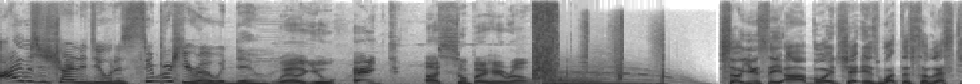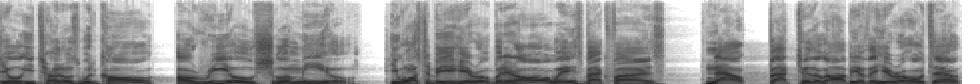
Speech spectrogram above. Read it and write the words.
I was just trying to do what a superhero would do. Well, you ain't a superhero. So you see, our boy Chet is what the celestial Eternals would call a real schlemiel. He wants to be a hero, but it always backfires. Now, back to the lobby of the Hero Hotel,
